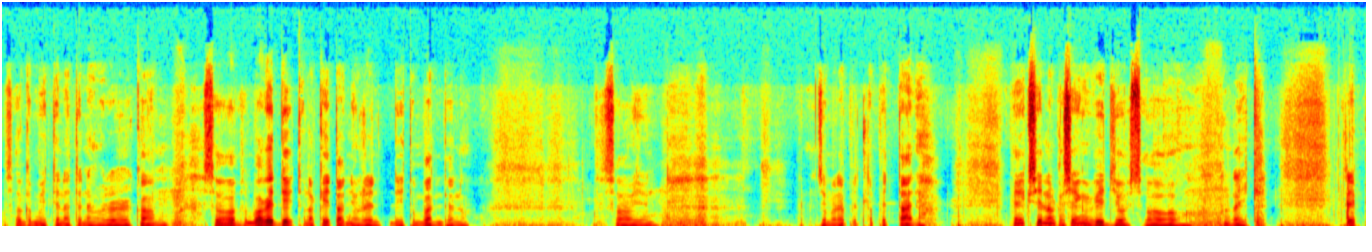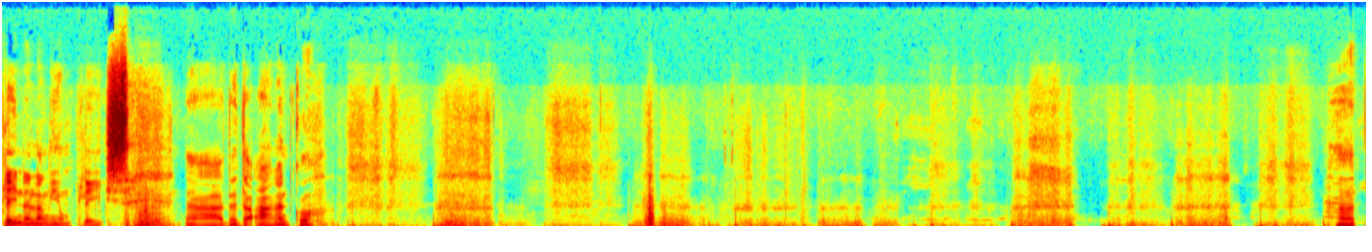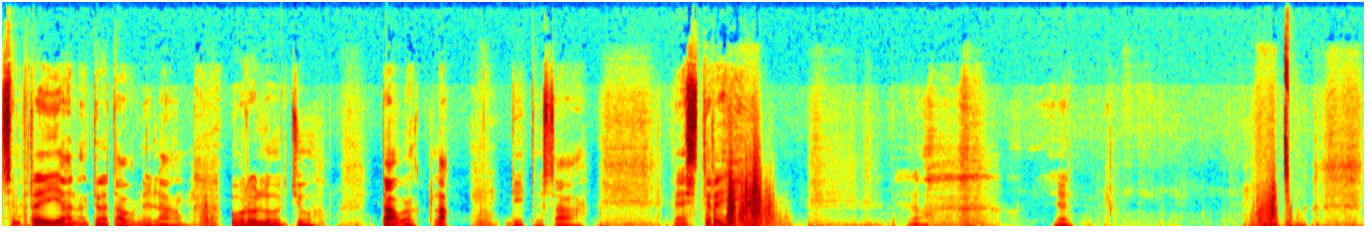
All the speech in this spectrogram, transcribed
So gamitin natin ng rear cam. So bakit dito nakita nyo rin dito banda no. So yun. Medyo malapit-lapit tayo. Maiksi lang kasi yung video. So like replay na lang yung place na dadaanan ko. At siyempre yan ang tinatawag nilang Orologio Tower Clock dito sa Mestre. Ano? Yan.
